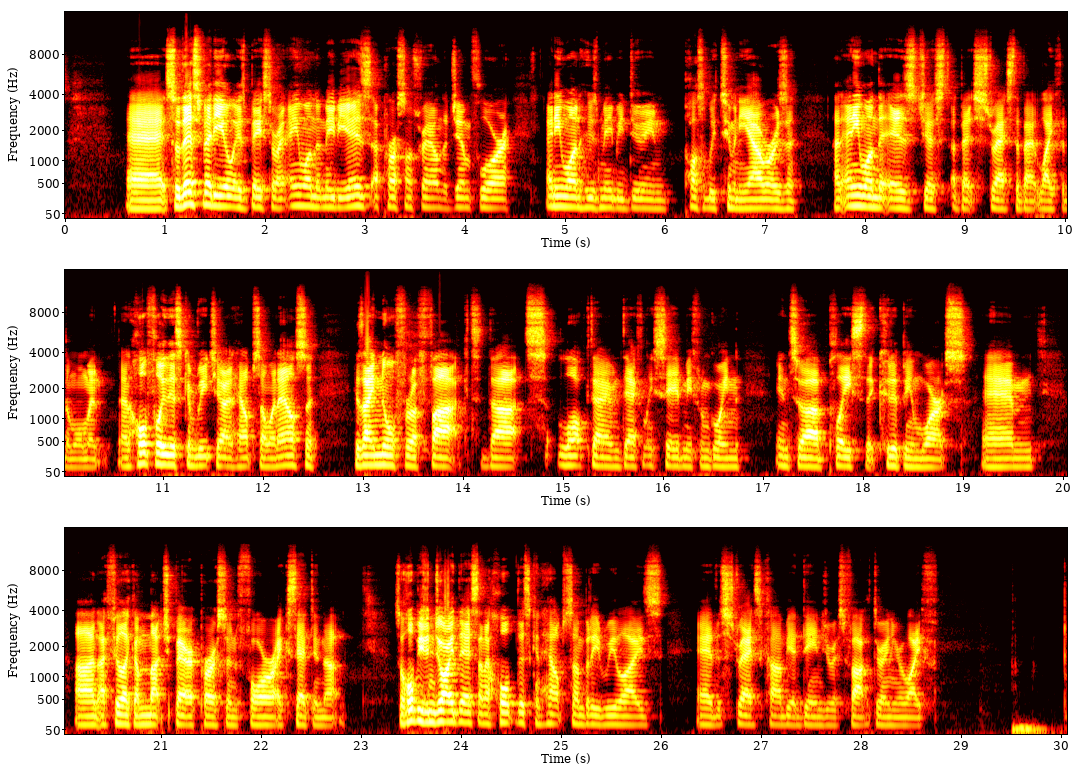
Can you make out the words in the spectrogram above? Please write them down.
Uh, so this video is based around anyone that maybe is a personal trainer on the gym floor, anyone who's maybe doing possibly too many hours, and anyone that is just a bit stressed about life at the moment. And hopefully this can reach out and help someone else because I know for a fact that lockdown definitely saved me from going into a place that could have been worse. Um, and I feel like a much better person for accepting that. So I hope you've enjoyed this, and I hope this can help somebody realize uh, that stress can be a dangerous factor in your life.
